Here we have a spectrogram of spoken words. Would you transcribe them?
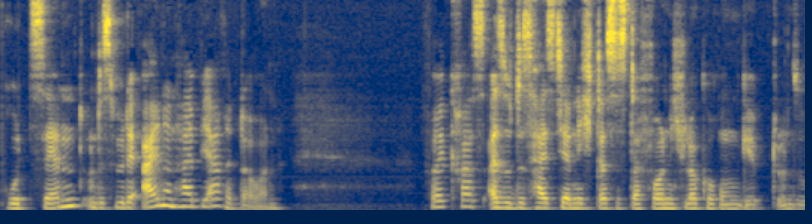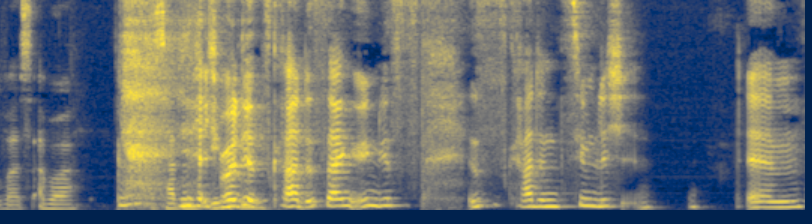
Prozent und es würde eineinhalb Jahre dauern. Voll krass. Also das heißt ja nicht, dass es davor nicht Lockerungen gibt und sowas, aber das hat mich ja, Ich wollte jetzt gerade sagen, irgendwie ist es, ist es gerade ein ziemlich ähm,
